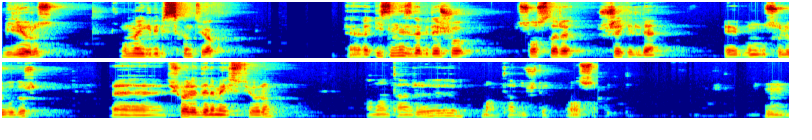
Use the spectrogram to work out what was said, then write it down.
Biliyoruz. Onunla ilgili bir sıkıntı yok. Ee, izninizle bir de şu sosları şu şekilde e, bunun usulü budur. Ee, şöyle denemek istiyorum. Aman tanrım mantar düştü. Olsun. Hmm.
